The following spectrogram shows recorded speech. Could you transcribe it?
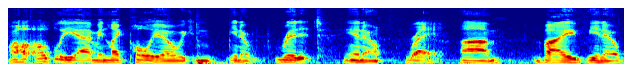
Well, hopefully, yeah. I mean, like polio, we can, you know, rid it, you know, Right. um, by you know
